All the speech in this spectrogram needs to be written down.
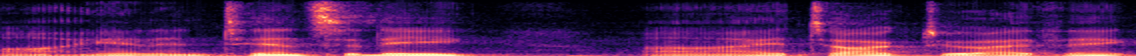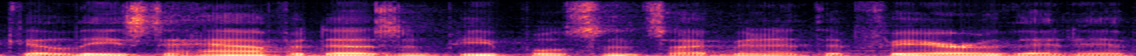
uh, and intensity. Uh, I talked to, I think, at least a half a dozen people since I've been at the fair that have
